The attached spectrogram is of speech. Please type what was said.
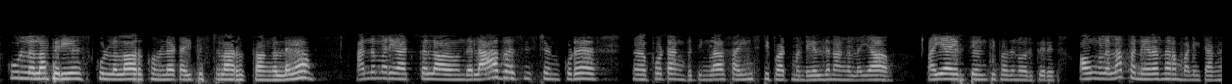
ஸ்கூல்லலாம் பெரிய ஸ்கூல்லலாம் இருக்கும்ல டைப்பிஸ்ட் எல்லாம் இருக்காங்க இல்லையா? அந்த மாதிரி ஆட்கள் அந்த லேப் அசிஸ்டன்ட் கூட போட்டாங்க பாத்தீங்களா? சயின்ஸ் டிபார்ட்மெண்ட் எழுதுனாங்க இல்லையா? ஐயாயிரத்தி எழுநூத்தி பதினோரு பேர். அவங்களெல்லாம் இப்ப நிரந்தரம் பண்ணிட்டாங்க.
